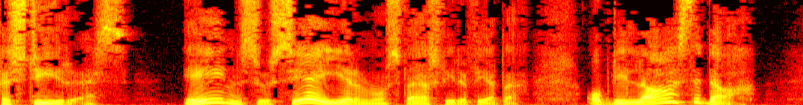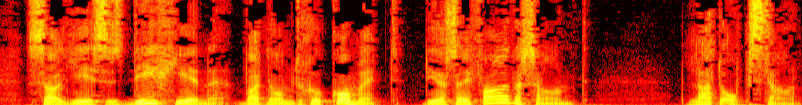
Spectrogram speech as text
gestuur is En so sê hy hier in ons vers 44, op die laaste dag sal Jesus diegene wat na hom toe gekom het deur sy Vader se hand laat opstaan.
